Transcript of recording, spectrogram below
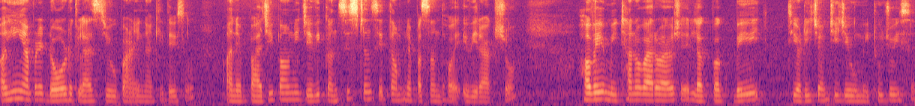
અહીં આપણે દોઢ ગ્લાસ જેવું પાણી નાખી દઈશું અને ભાજી પાઉંની જેવી કન્સિસ્ટન્સી તમને પસંદ હોય એવી રાખશો. હવે મીઠાનો વારો આવ્યો છે, લગભગ બેથી અઢી ચમચી જેવું મીઠું જોઈશે.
